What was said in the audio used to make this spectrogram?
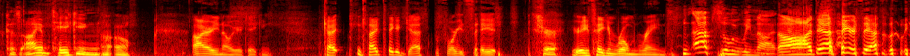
because I am taking. Uh oh. I already know who you're taking. Can I, can I take a guess before you say it? Sure, You're taking Roman Reigns. absolutely not. Oh, damn! I thought you were saying absolutely.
